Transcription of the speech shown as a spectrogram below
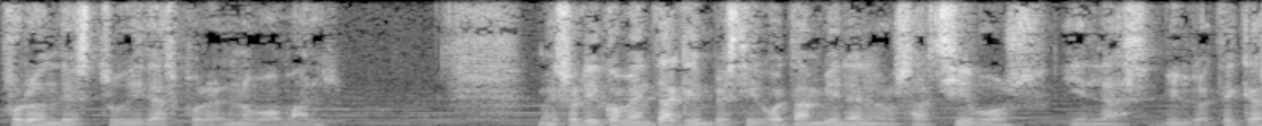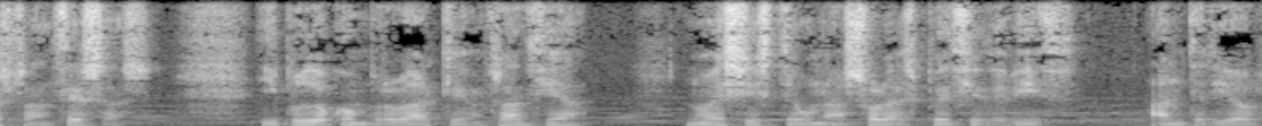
fueron destruidas por el nuevo mal. Mesoli comenta que investigó también en los archivos y en las bibliotecas francesas y pudo comprobar que en Francia no existe una sola especie de vid anterior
